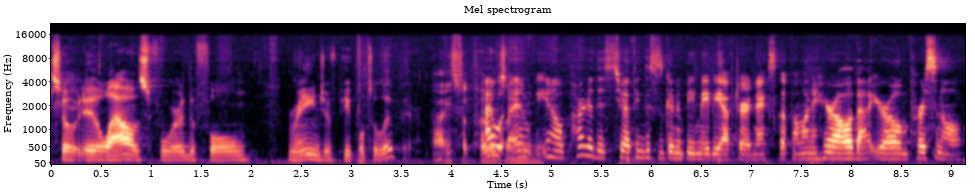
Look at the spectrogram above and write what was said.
So it allows for the full range of people to live there. I I suppose. w- I and mean, you know, part of this too. I think this is going to be maybe after our next clip. I want to hear all about your own personal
